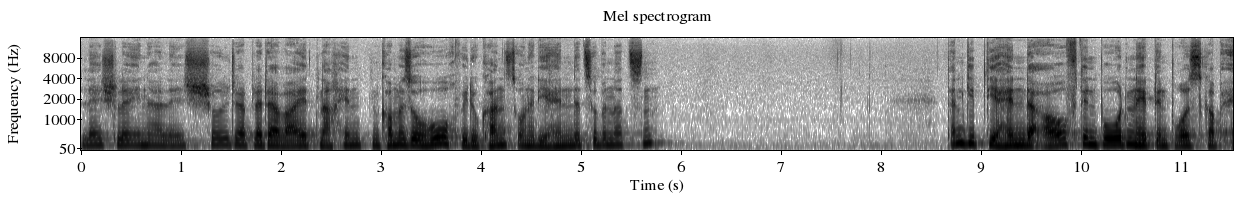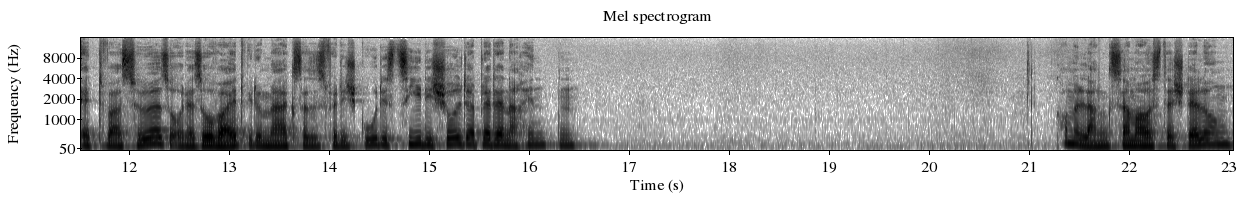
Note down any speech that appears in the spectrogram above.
Lächle innerlich, Schulterblätter weit nach hinten, komme so hoch wie du kannst, ohne die Hände zu benutzen. Dann gib die Hände auf den Boden, heb den Brustkorb etwas höher so oder so weit, wie du merkst, dass es für dich gut ist. Ziehe die Schulterblätter nach hinten. Komme langsam aus der Stellung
